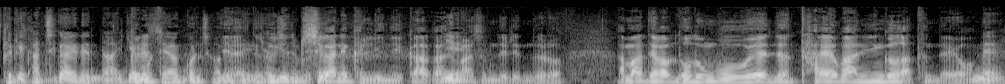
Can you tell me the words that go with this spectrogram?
그게 같이 가야 된다. 이게 뭐 차원에서 예, 그게 좀 시간이 걸리니까 아까 예. 말씀드린 대로 아마 내가 노동부의 타협 아닌 것 같은데요. 네.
